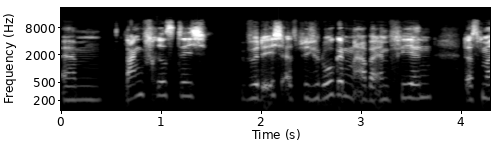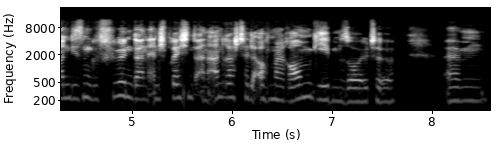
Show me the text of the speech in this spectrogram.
Ähm, langfristig würde ich als Psychologin aber empfehlen, dass man diesen Gefühlen dann entsprechend an anderer Stelle auch mal Raum geben sollte. Ähm,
